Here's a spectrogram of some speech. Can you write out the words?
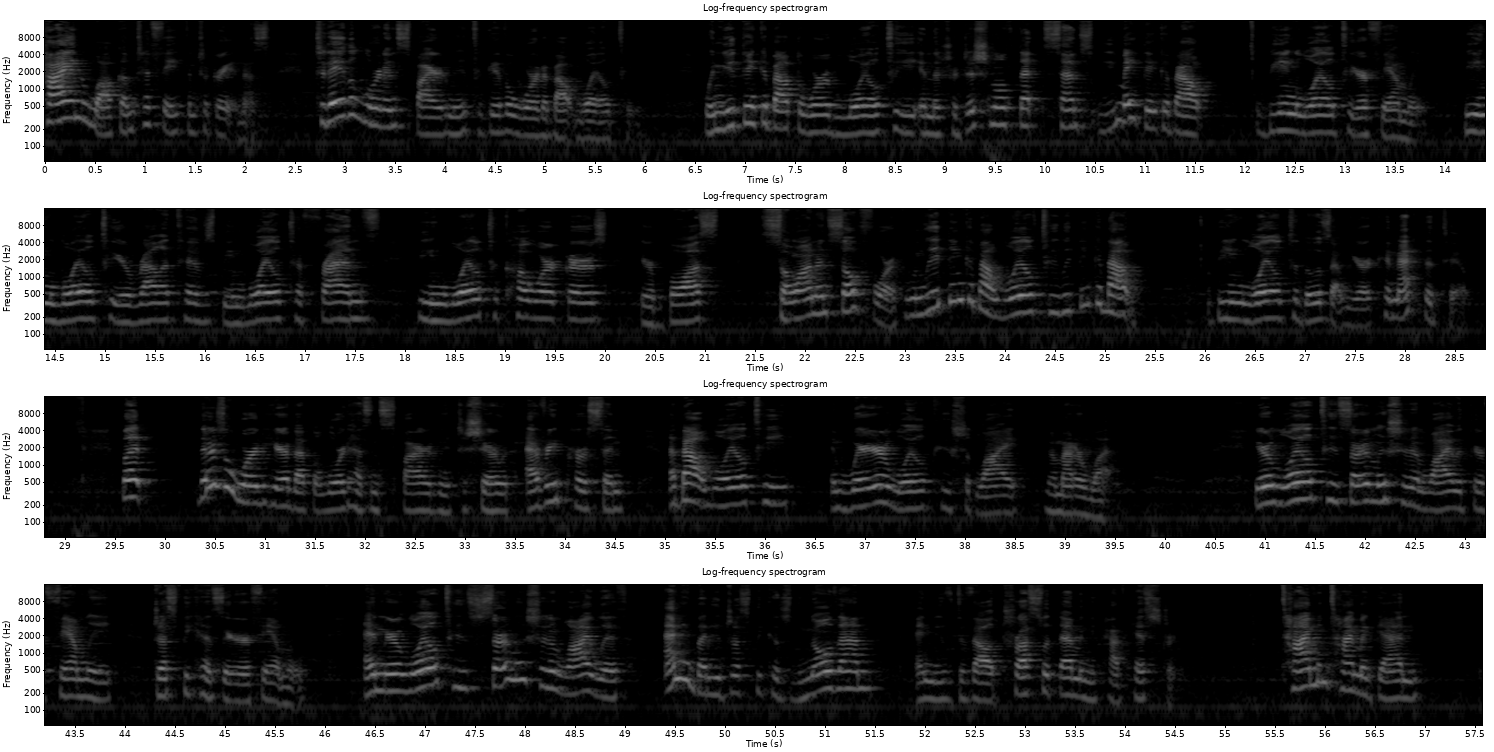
Hi, and welcome to Faith into Greatness. Today, the Lord inspired me to give a word about loyalty. When you think about the word loyalty in the traditional sense, you may think about being loyal to your family, being loyal to your relatives, being loyal to friends, being loyal to coworkers, your boss, so on and so forth. When we think about loyalty, we think about being loyal to those that we are connected to. But there's a word here that the Lord has inspired me to share with every person about loyalty and where your loyalty should lie no matter what. Your loyalty certainly shouldn't lie with your family just because they're your family. And your loyalty certainly shouldn't lie with anybody just because you know them and you've developed trust with them and you have history. Time and time again,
